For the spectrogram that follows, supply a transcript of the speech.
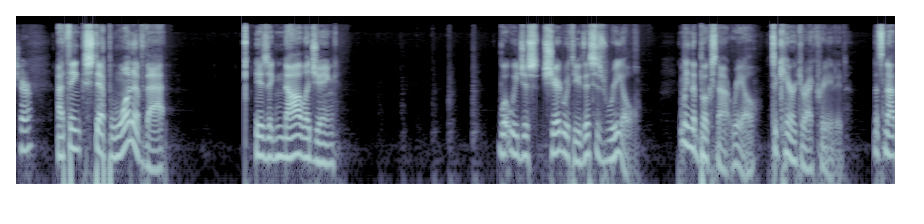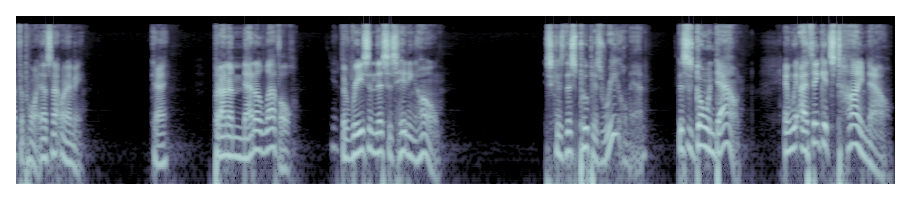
Sure. I think step one of that is acknowledging what we just shared with you. This is real. I mean, the book's not real. It's a character I created. That's not the point. That's not what I mean. Okay? But on a meta level, the reason this is hitting home is because this poop is real, man. This is going down. And we, I think it's time now.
